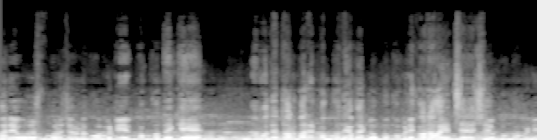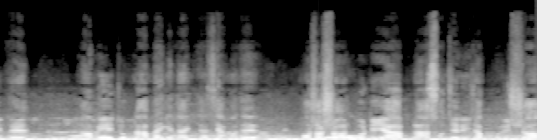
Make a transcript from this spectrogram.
মানে উরুষ পরিচালনা কমিটির পক্ষ থেকে, আমাদের দরবারের পক্ষ থেকে আমাদের একটা উপকমিটি করা হয়েছে। সেই উপকমিটিতে আমি জুমনাহা ভাইকে দায়িত্বে আছি। আমাদের প্রশাসন, পটিয়া, প্লাস হচ্ছে রিজার্ভ পুলিশ সহ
